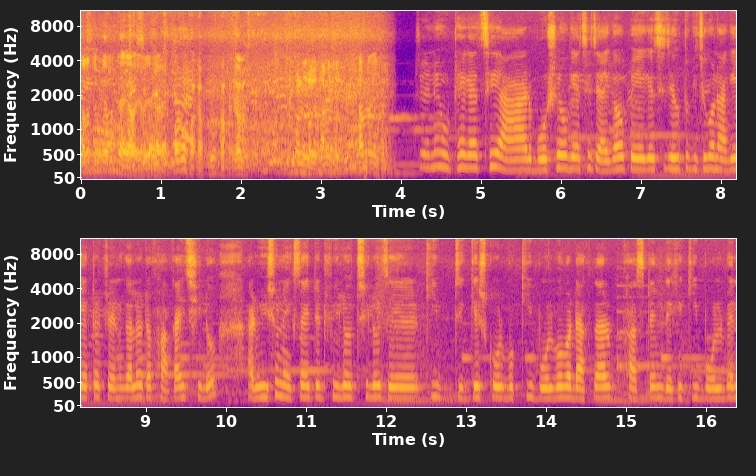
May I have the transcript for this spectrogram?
চলো তুমি চলো জায়গা হয়ে পুরো ফাঁকা পুরো ফাঁকা, চলো। চলো চলো চলো। উঠে গেছি আর বসেও গেছি, জায়গাও পেয়ে গেছি। যেহেতু কিছুক্ষণ আগে একটা ট্রেন গেল, এটা ফাঁকাই ছিল। আর ভীষণ এক্সাইটেড ফিল হচ্ছিল যে কি জিজ্ঞেস করব, কি বলব বা ডাক্তার ফার্স্ট টাইম দেখে কি বলবেন।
